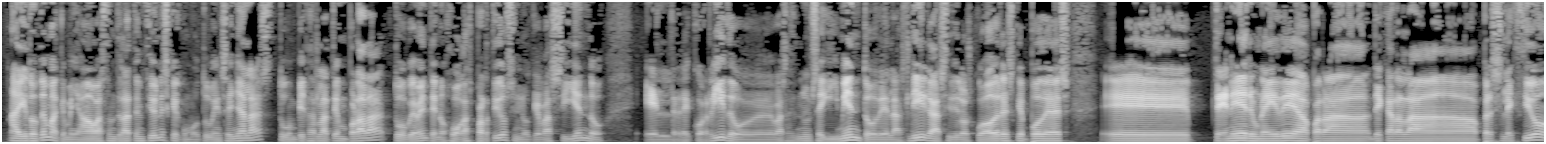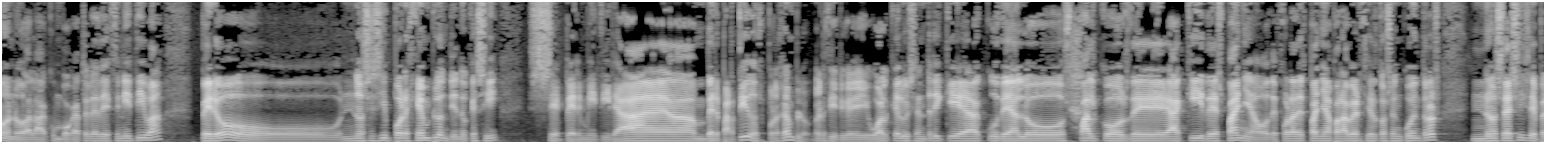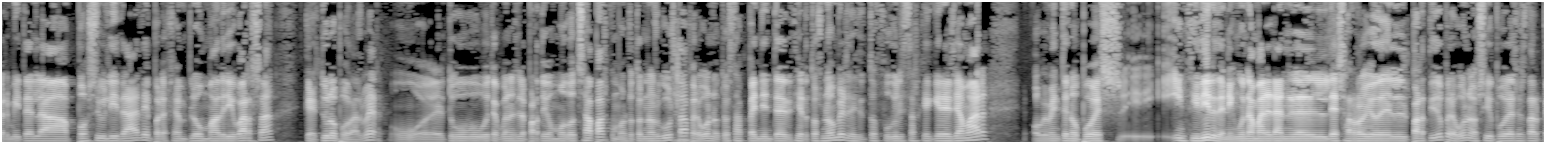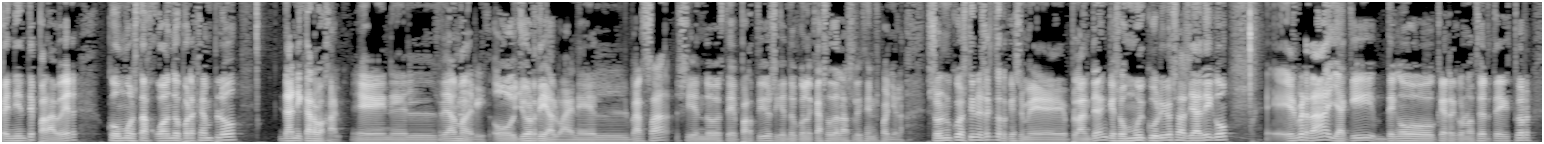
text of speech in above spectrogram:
hay otro tema que me llama bastante la atención, es que como tú bien señalas, tú empiezas la temporada, tú obviamente no juegas partidos, sino que vas siguiendo el recorrido, eh, vas haciendo un seguimiento de las ligas y de los jugadores que puedes eh, tener una idea para de cara a la preselección o a la convocatoria definitiva, pero no sé si, por ejemplo, entiendo que sí, se permitirá ver partidos, por ejemplo. Es decir, que igual que Luis Enrique acude a los palcos de aquí de España o de fuera de España para ver ciertos encuentros, no sé si se permite la posibilidad de, por ejemplo, un Madrid-Barça que tú lo puedas ver. Eh, tú te pones el partido en modo chapas, como a nosotros nos gusta, pero bueno, tú estás pendiente de ciertos nombres, de ciertos futbolistas que quieres llamar. Obviamente no puedes incidir de ninguna manera en el desarrollo del partido, pero bueno, sí puedes estar pendiente para ver cómo está jugando, por ejemplo, Dani Carvajal en el Real Madrid o Jordi Alba en el Barça, siendo este partido, siguiendo con el caso de la selección española. Son cuestiones, Héctor, que se me plantean, que son muy curiosas, ya digo. Es verdad, y aquí tengo que reconocerte, Héctor,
